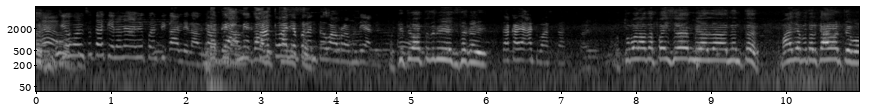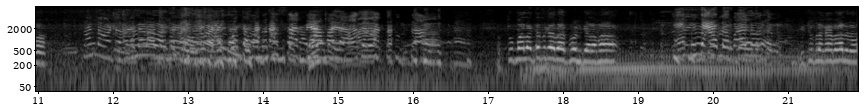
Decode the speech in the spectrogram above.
होती. जेवण सुद्धा केलं नाही आम्ही पण ती कांदे लावले. ते आम्ही गाडीत वाजेपर्यंत वावरामध्ये आम्ही. किती वाजता तुम्ही यायची सकाळी? सकाळी आठ वाजता. तुम्हाला आता पैसे मिळाल्यानंतर माझ्याबद्दल काय वाटतंय बुवा? आदर वाटतं तुमचा. तुम्हाला कसं काय बाय फोन केला मग. युट्यूबला काय पाहिलं?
